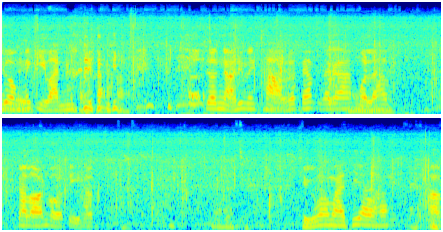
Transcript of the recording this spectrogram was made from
ช่วงไม่กี่วัน ช่วงหนาวที่เป็นข่าวแป๊บๆแล้วก็หมดแล้วครับก็ร้อนปกติครับ ถือว่ามาเที่ยวครับครับ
